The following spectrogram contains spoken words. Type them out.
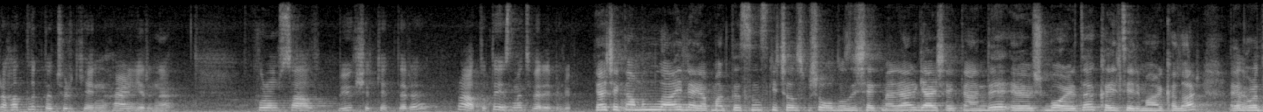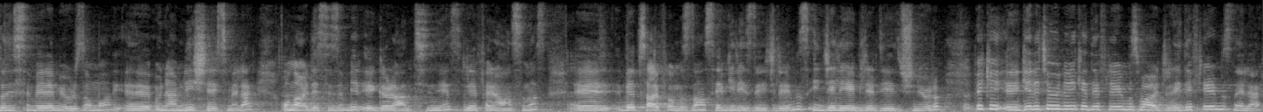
rahatlıkla Türkiye'nin her yerine kurumsal büyük şirketlere rahatlıkla hizmet verebiliyor. Gerçekten bunu layığıyla yapmaktasınız ki çalışmış olduğunuz işletmeler gerçekten de e, şu bu arada kaliteli markalar. E, Evet. Buradan isim veremiyoruz ama e, önemli işletmeler. Onlar da sizin bir e, garantiniz, referansınız. E, web sayfamızdan sevgili izleyicilerimiz inceleyebilir diye düşünüyorum. Tabii. Peki e, geleceğe yönelik hedeflerimiz vardır. Hedeflerimiz neler?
